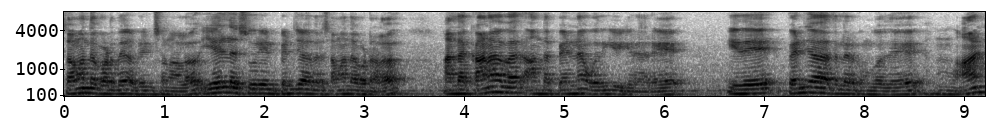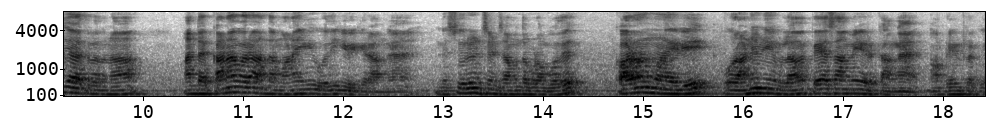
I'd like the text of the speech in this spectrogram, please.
சம்மந்தப்படுது அப்படின்னு சொன்னாலோ ஏழில் சூரியன் பெண் ஜாதகத்தில் சம்மந்தப்பட்டாலோ அந்த கணவர் அந்த பெண்ணை ஒதுக்கி வைக்கிறாரு. இது பெண் ஜாதகத்தில் இருக்கும்போது ம், ஆண் ஜாதகத்தில் இருந்ததுன்னா அந்த கணவரை அந்த மனைவி ஒதுக்கி வைக்கிறாங்க. இந்த சூரியன் சனி சம்மந்தப்படும் போது கணவன் மனைவி ஒரு அந்யுன்யம் இல்லாமல் பேசாமே இருக்காங்க அப்படின்றது.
